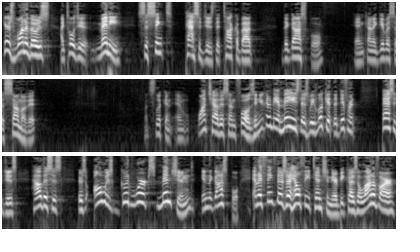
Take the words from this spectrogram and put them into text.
Here's one of those, I told you, many succinct passages that talk about the gospel and kind of give us a sum of it. Let's look and, and watch how this unfolds. And you're going to be amazed as we look at the different passages how this is there's always good works mentioned in the gospel. And I think there's a healthy tension there because a lot of our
